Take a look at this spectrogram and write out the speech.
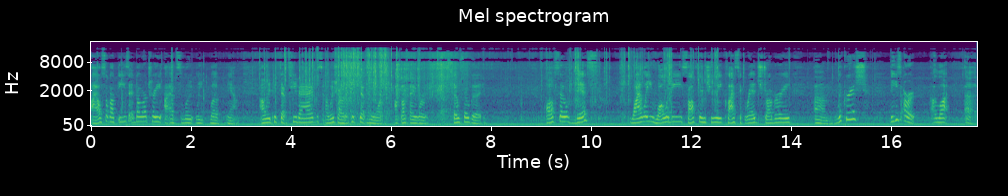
I also got these at Dollar Tree. I absolutely loved them. I only picked up two bags. I wish I would have picked up more. I thought they were so so good. Also this Wiley Wallaby Soft and Chewy Classic Red Strawberry um, Licorice. These are a lot uh,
